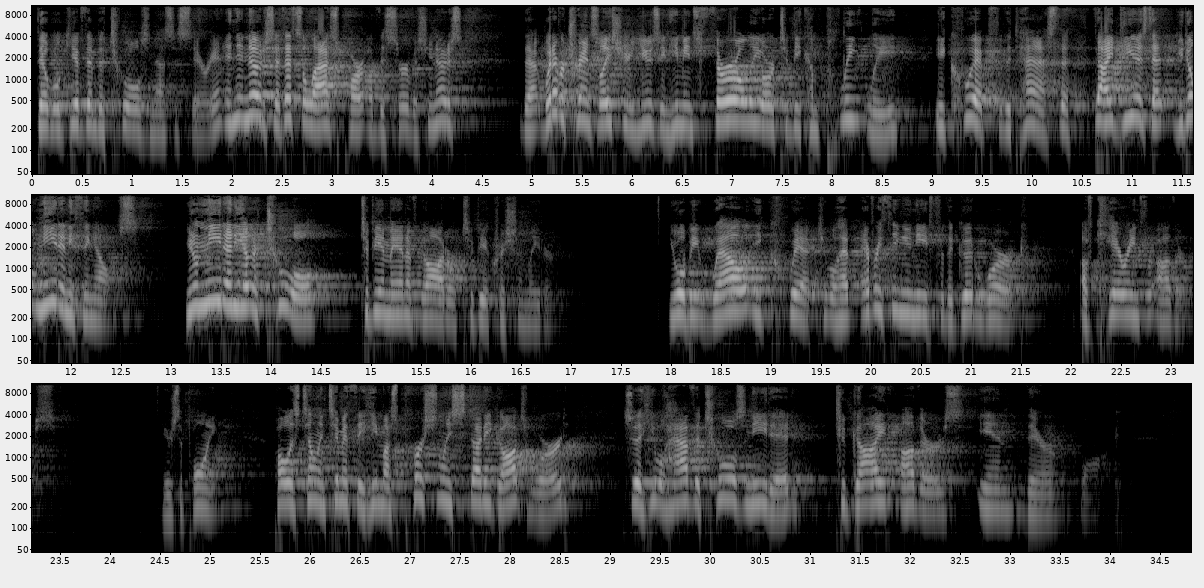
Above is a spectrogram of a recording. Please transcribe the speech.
that will give them the tools necessary. And, and you notice that that's the last part of the service. You notice that whatever translation you're using, he means thoroughly or to be completely equipped for the task. The, the idea is that you don't need anything else. You don't need any other tool to be a man of God or to be a Christian leader. You will be well equipped. You will have everything you need for the good work of caring for others. Here's the point Paul is telling Timothy he must personally study God's word so that he will have the tools needed to guide others in their.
